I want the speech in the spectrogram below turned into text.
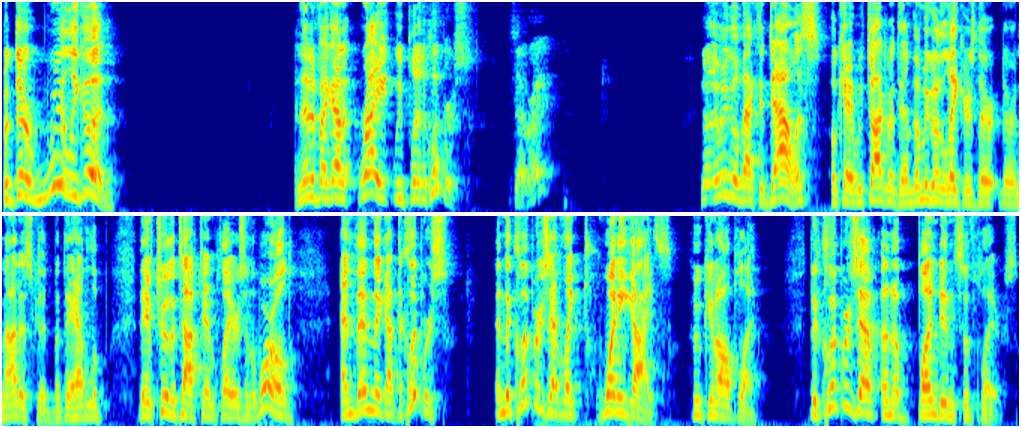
But they're really good. And then if I got it right, we play the Clippers. Is that right? No, then we go back to Dallas. Okay, we've talked about them. Then we go to the Lakers. They're they're not as good, but they have they have two of the top ten players in the world. And then they got the Clippers, and the Clippers have like twenty guys who can all play. The Clippers have an abundance of players.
